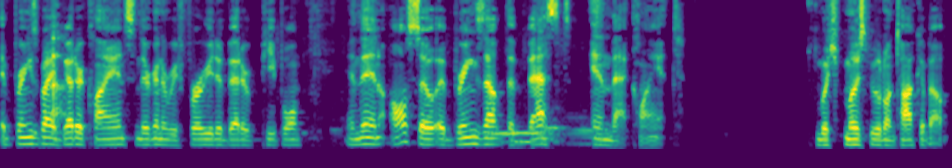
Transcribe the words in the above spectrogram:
it brings by uh, better clients, and they're going to refer you to better people. And then also, it brings out the best in that client, which most people don't talk about.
